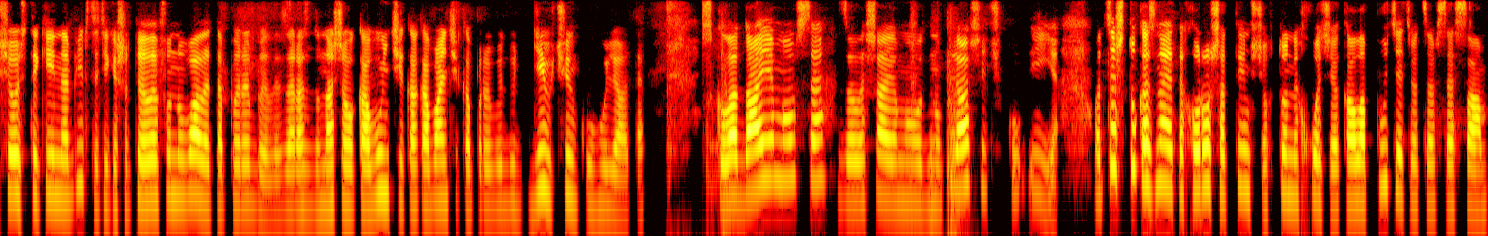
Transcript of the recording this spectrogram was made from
Що ось такий набір, це тільки що телефонували та перебили. Зараз до нашого кавунчика, кабанчика приведуть дівчинку гуляти. Складаємо все, залишаємо одну пляшечку і є. Оця штука, знаєте, хороша тим, що хто не хоче калапуцять оце все сам.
